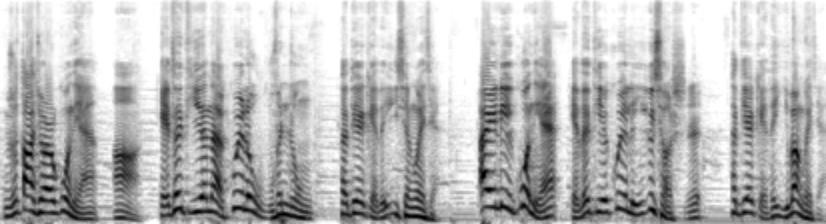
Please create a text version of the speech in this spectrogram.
你说大娟过年啊，给他爹呢跪了五分钟，他爹给他一千块钱；艾丽过年给他爹跪了一个小时。他爹给他一万块钱，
